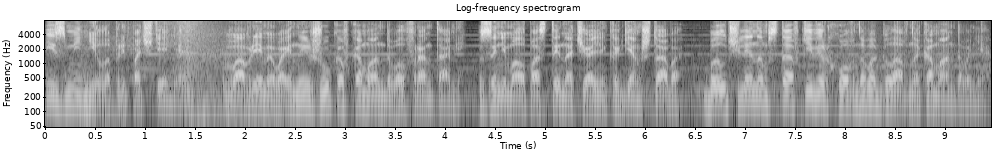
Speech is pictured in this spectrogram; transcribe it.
изменила предпочтения. Во время войны Жуков командовал фронтами, занимал посты начальника генштаба, был членом Ставки Верховного Главнокомандования.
